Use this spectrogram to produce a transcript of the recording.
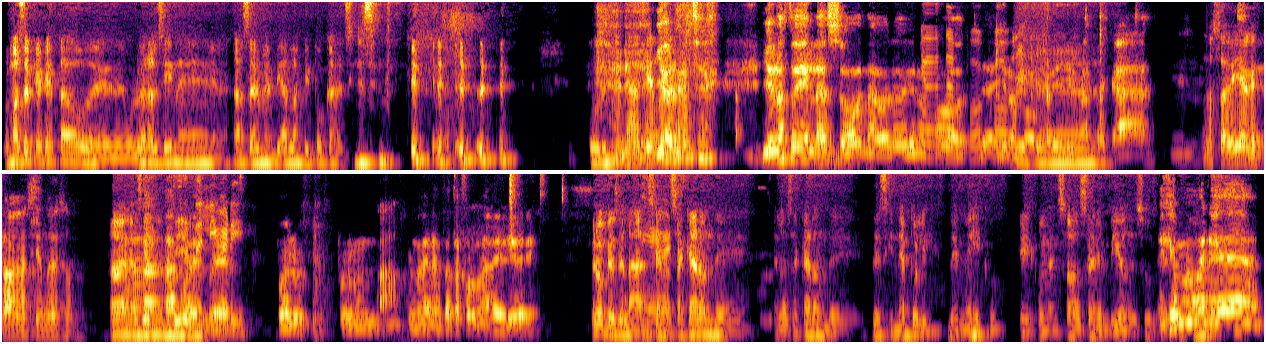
lo más cerca que he estado de, volver al cine es hacerme enviar las pipocas del cine ah, yo, no estoy, yo, no estoy, en la zona, boludo. Yo no puedo, yo no puedo ir hasta acá. No sabía que estaban haciendo eso. Estaban haciendo ah, delivery. Por, por un, ah. una de las plataformas de delivery. Creo que se la, se la sacaron de, se la sacaron de, de Cinépolis, de México, que comenzó a hacer envíos de su... Es que muy buena idea.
